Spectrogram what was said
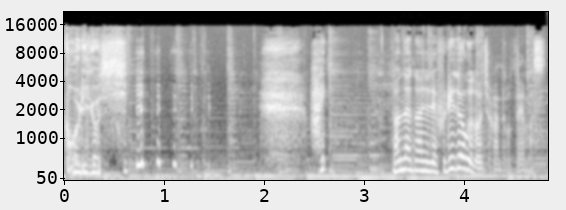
ゴリ押し はい。こんな感じでフリートークの時間でございます。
